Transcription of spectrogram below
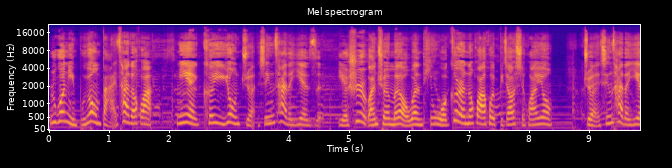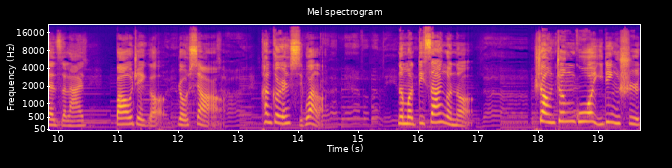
如果你不用白菜的话，你也可以用卷心菜的叶子，也是完全没有问题。我个人的话会比较喜欢用卷心菜的叶子来包这个肉馅啊，看个人习惯了。那么第三个呢，上蒸锅一定是。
